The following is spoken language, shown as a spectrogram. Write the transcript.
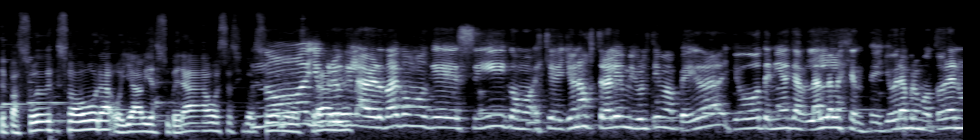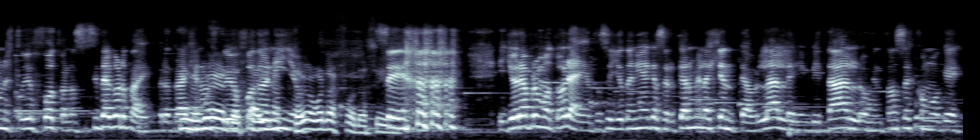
te pasó eso ahora o ya habías superado esa situación? en No, yo creo que la verdad como que sí, como es que yo en Australia en mi última pega, yo tenía que hablarle a la gente. Yo era promotora en un estudio foto, no sé si te acordáis, pero Sí, trabajé me en un estudio foto de niños. me acuerdo las fotos, sí. Sí, y yo era promotora y entonces yo tenía que acercarme a la gente, hablarles, invitarlos, entonces como que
